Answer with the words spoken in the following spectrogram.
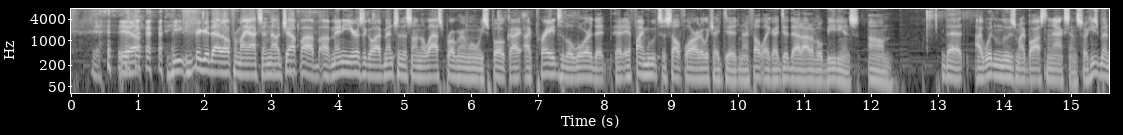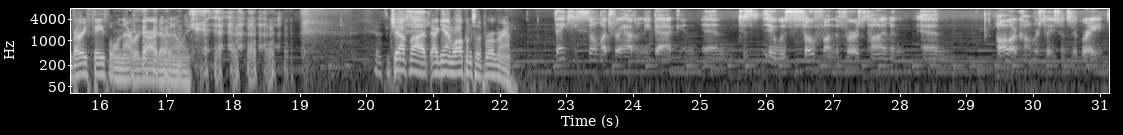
Yeah, he, he figured that out from my accent. Now, Jeff, uh, uh, many years ago, I've mentioned this on the last program when we spoke. I, I prayed to the Lord that, that if I moved to South Florida, which I did, and I felt like I did that out of obedience, um, that I wouldn't lose my Boston accent. So he's been very faithful in that regard, evidently. Jeff, uh, again, welcome to the program. Thank you so much for having me back, and, and just it was so fun the first time, and and all our conversations are great.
